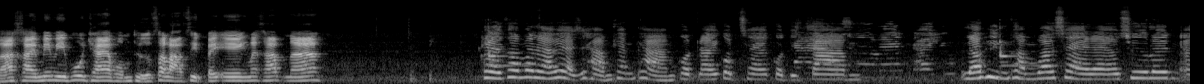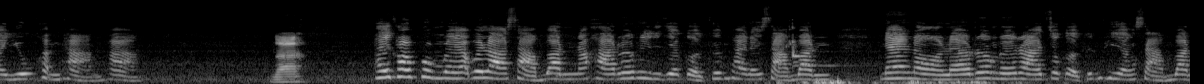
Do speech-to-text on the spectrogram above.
นะใครไม่มีผู้แชร์ผมถือสละสิทธิ์ไปเองนะครับนะ ใครเข้ามาแล้วอยากจะถามคำถามกดไลค์กดแชร์กดติดตาม แล้วพิมพ์คำว่าแชร์แล้วชื่อเล่นอายุคำถามค่ะ นะ ให้ครอบคลุมระยะเวลา3วันนะคะ เรื่องดีๆจะเกิดขึ้นภายใน3วันแน่นอนแล้วเรื่องร้ายๆจะเกิดขึ้นเพียง3วัน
